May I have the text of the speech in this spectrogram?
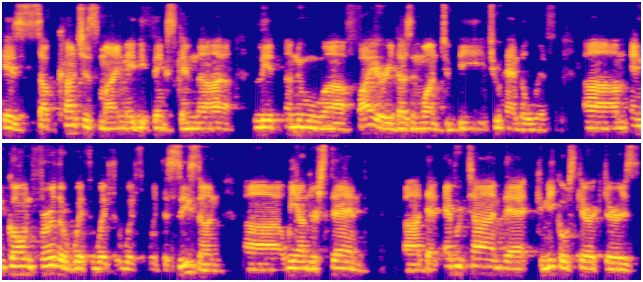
his subconscious mind maybe thinks can uh, lit a new uh, fire he doesn't want to be to handle with. Um, and going further with with with with the season, uh, we understand uh, that every time that Kimiko's characters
